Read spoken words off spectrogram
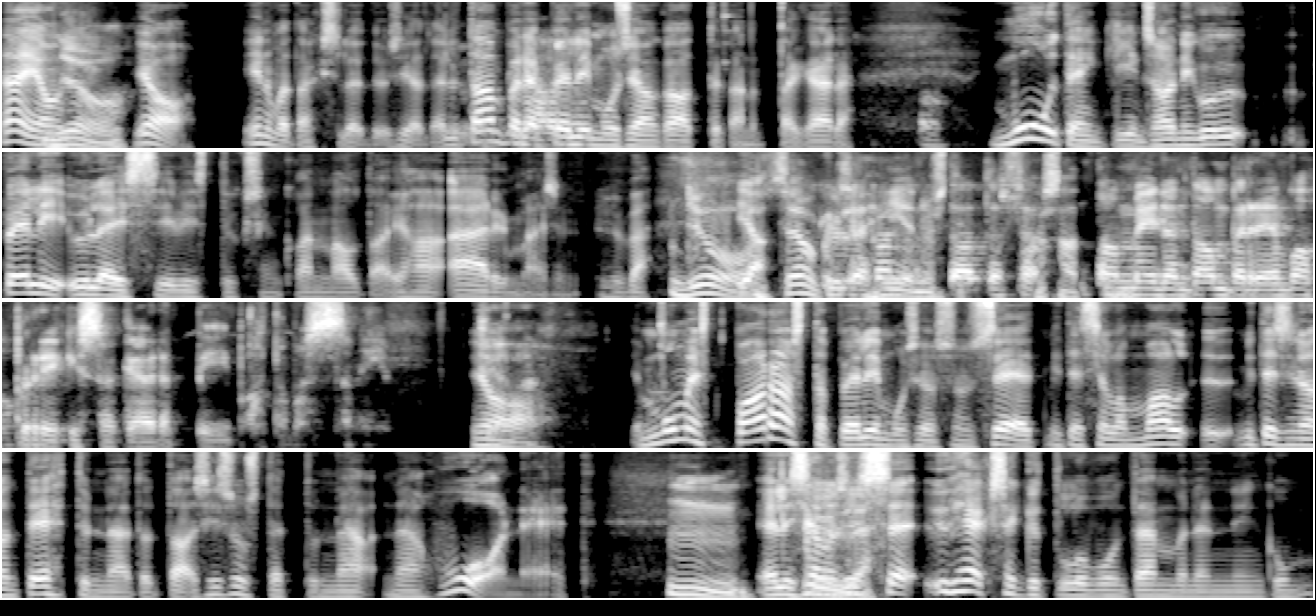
Näin on. Joo. joo. Invataksi löytyy sieltä. Eli Kyllä. Tampereen pelimuseon kautta kannattaa käydä. Oh. Muutenkin se on niinku peli yleissivistyksen kannalta ihan äärimmäisen hyvä. Joo, Ja se on kyllä Se hienosti tuossa tam- meidän Tampereen Vapriikissa käydä piipahtamassa. Niin. Joo. Siellä. Ja mun mielestä parasta pelimuseossa on se, että miten siellä on, mal, miten siellä on tehty nämä, tota, sisustettu nämä, nämä huoneet. Mm, Eli siellä kyllä. on siis se 90-luvun tämmöinen niin kuin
